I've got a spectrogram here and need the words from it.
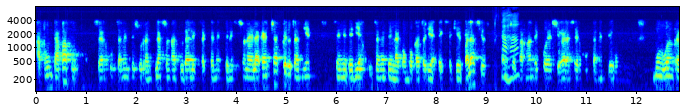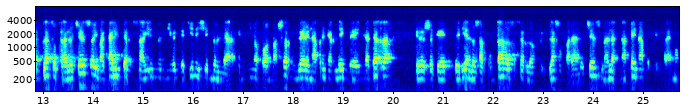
Apunta Papu, ser justamente su reemplazo natural exactamente en esa zona de la cancha, pero también se metería justamente en la convocatoria Ezequiel Palacios. Entonces Fernández puede llegar a ser justamente un muy buen reemplazo para los Chelsea y McAllister sabiendo el nivel que tiene y siendo el argentino con mayor nivel en la Premier League de Inglaterra, creo yo que serían los apuntados a hacer los reemplazos para los Chelsea, una, pena porque sabemos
